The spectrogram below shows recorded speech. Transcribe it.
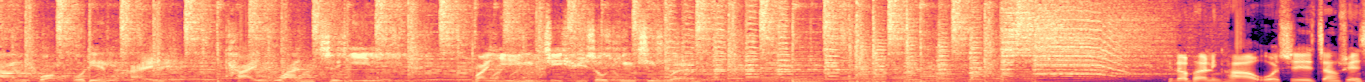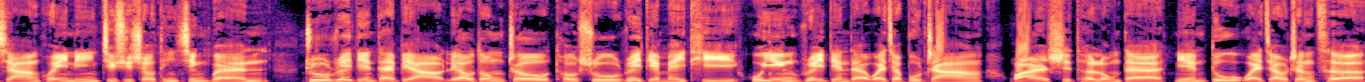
央广播电台台湾之音，欢迎继续收听新闻。听众朋友您好，我是张顺祥，欢迎您继续收听新闻。驻瑞典代表廖东周投书瑞典媒体，呼应瑞典的外交部长华尔史特龙的年度外交政策，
